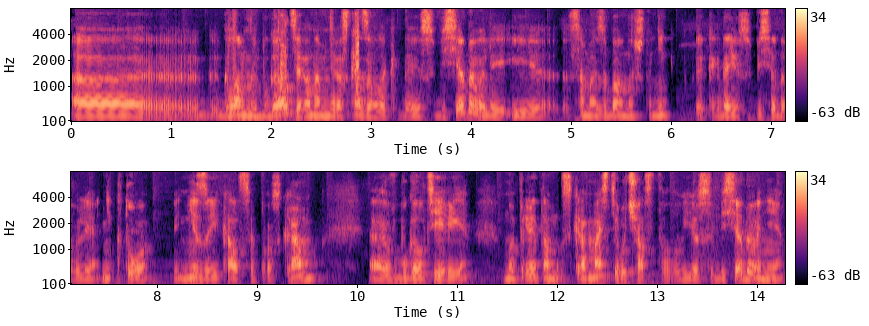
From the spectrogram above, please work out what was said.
э, главный бухгалтер, она мне рассказывала, когда ее собеседовали, и самое забавное, что ни, когда ее собеседовали, никто не заикался про скрам э, в бухгалтерии, но при этом скрам-мастер участвовал в ее собеседовании,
